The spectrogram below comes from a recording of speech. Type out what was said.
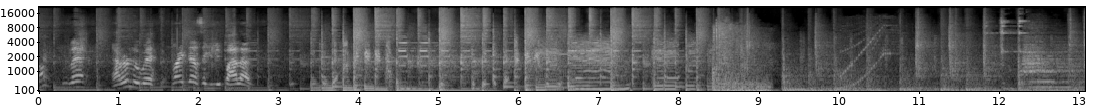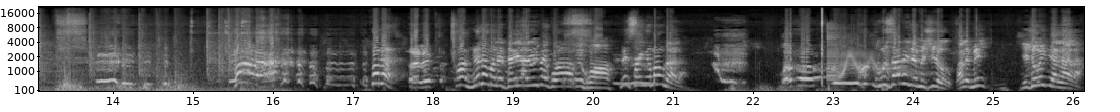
နော်သူလဲ ငါတို့လိုပဲဖိုက်တာစိတ်ကလေးပါလာဟုတ်လားဟာလေဟာမျက်နှာမနဲ့ဒဏ်ရာကြီးပဲကွာအေးကွာမင်းဆိုင်ကမောက်လာလားဘာဘာလူစားနေလည်းမရှိတော့ဘာလဲမင်းရေချိုးကြီးပြန်လာလား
